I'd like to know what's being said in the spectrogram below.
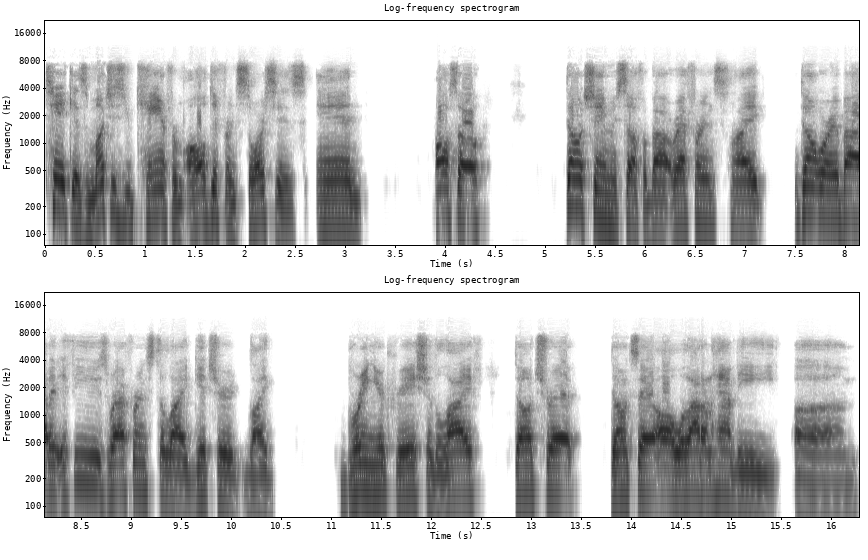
take as much as you can from all different sources. And also don't shame yourself about reference. Like don't worry about it. If you use reference to like get your like bring your creation to life don't trip don't say oh well i don't have the um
